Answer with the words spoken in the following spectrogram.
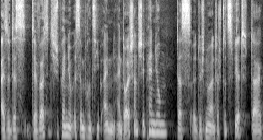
also das Diversity-Stipendium ist im Prinzip ein, ein Deutschland-Stipendium, das äh, durch NUR unterstützt wird. Da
